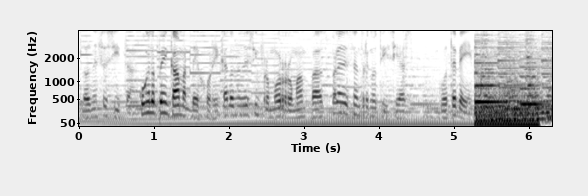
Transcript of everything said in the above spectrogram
lo necesitan. Con el Open Cámara de Jorge Cadona les informó Román Paz para el Centro de Noticias GoTV.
